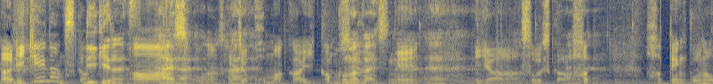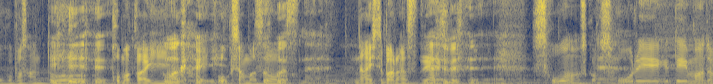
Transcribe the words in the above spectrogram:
あ理系なんですか？理系なんです。あ、はいはい、そうなんですか、じゃあ細かいかもしれないですね、ね。えー、いやそうですか、えー、は破天荒な大久保さんと 細かい奥様とナイスバランスで。そうなんですか、それでまだ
